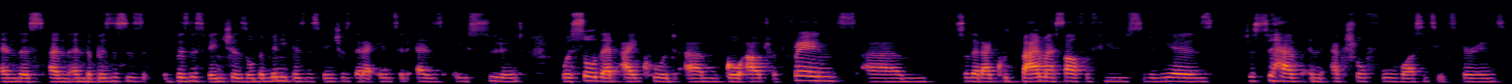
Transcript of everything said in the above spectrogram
and this and, and the businesses business ventures or the mini business ventures that i entered as a student was so that i could um, go out with friends um, so that i could buy myself a few souvenirs just to have an actual full varsity experience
